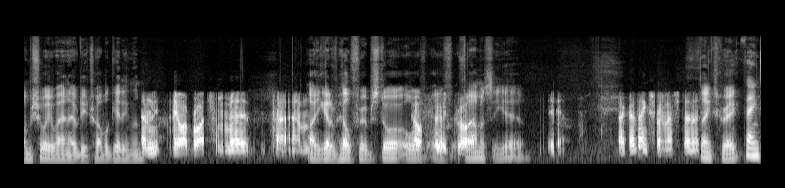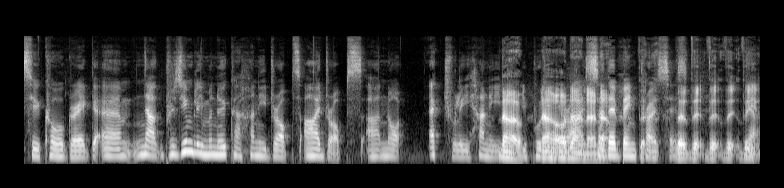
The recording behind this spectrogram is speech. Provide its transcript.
I'm sure you won't have any trouble getting them. And the eye brights from uh, um, Oh, you get a health food store or, Health or right. pharmacy, yeah. yeah. Okay. Thanks very much, Dennis. Thanks, Greg. Thanks for your call, Greg. Um, now, presumably Manuka honey drops, eye drops, are not actually honey No, that you put no, in your oh, no, eyes. no, so no. they've been processed. The, the, the, the, the, Yeah.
